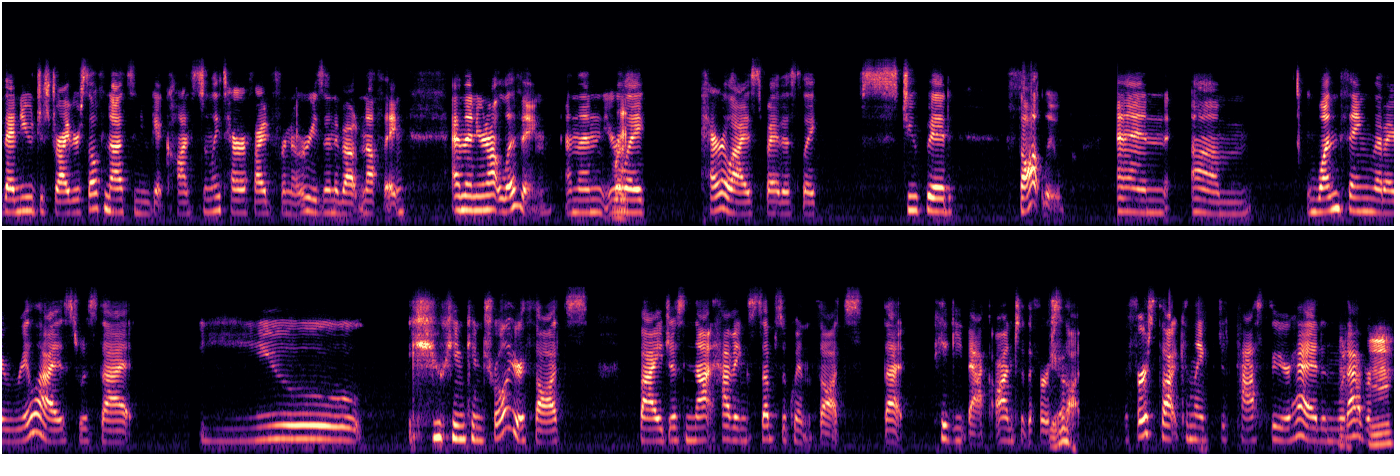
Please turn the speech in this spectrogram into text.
then you just drive yourself nuts and you get constantly terrified for no reason about nothing. And then you're not living. And then you're Right. like paralyzed by this like stupid thought loop and um one thing that i realized was that you you can control your thoughts by just not having subsequent thoughts that piggyback onto the first Yeah. thought. The first thought can like just pass through your head and whatever. mhm.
